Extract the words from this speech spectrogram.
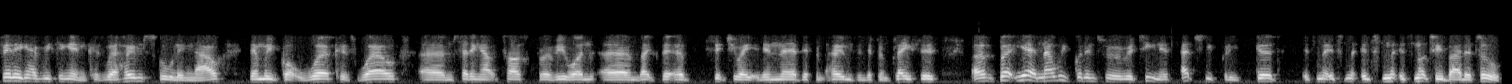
filling everything in because we're homeschooling now. Then we've got work as well, um, setting out tasks for everyone. Um, like the, uh, situated in their different homes in different places. Um, but yeah, now we've got into a routine. It's actually pretty good. It's it's it's it's not too bad at all.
